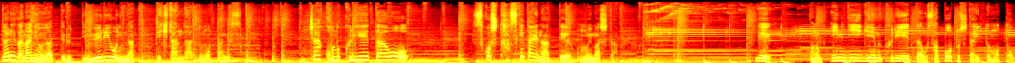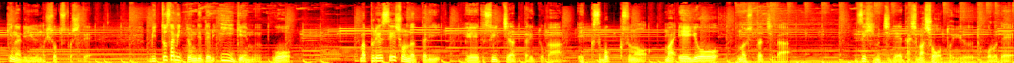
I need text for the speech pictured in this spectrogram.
誰が何をやってるって言えるようになってきたんだと思ったんです。じゃあこのクリエイターを少し助けたいなって思いました。でこのインディーゲームクリエイターをサポートしたいと思った大きな理由の一つとしてビットサミットに出てるいいゲームをまあ、プレイステーションだったり、えー、とスイッチだったりとか XBOX の、まあ、営業の人たちがぜひうちで出しましょうというところで、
